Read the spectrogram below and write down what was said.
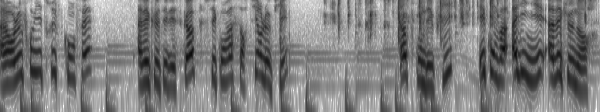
Alors le premier truc qu'on fait avec le télescope, c'est qu'on va sortir le pied, hop, qu'on déplie, et qu'on va aligner avec le nord.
